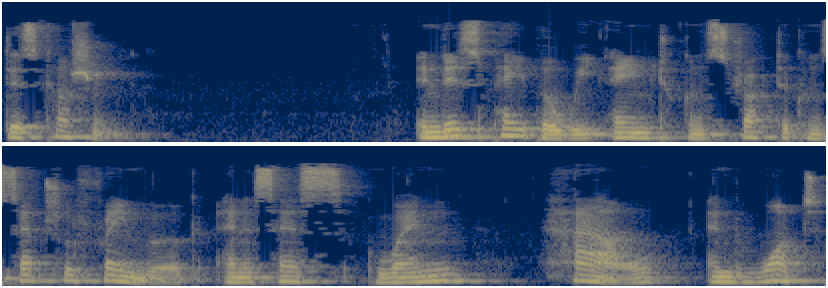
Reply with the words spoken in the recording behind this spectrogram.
Discussion. In this paper, we aim to construct a conceptual framework and assess when, how, and what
